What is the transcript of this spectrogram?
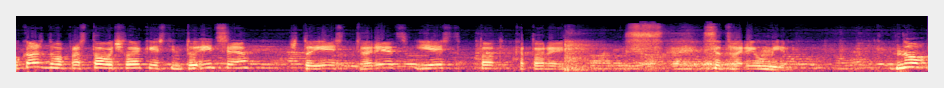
у каждого простого человека есть интуиция, что есть Творец, есть тот, который сотворил мир. Но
